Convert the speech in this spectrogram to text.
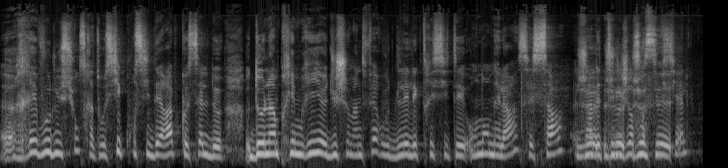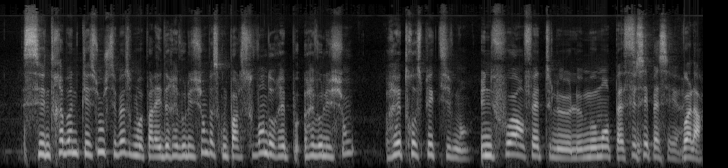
révolution serait aussi considérable que celle de, de l'imprimerie, du chemin de fer ou de l'électricité. On en est là, c'est ça, l'intelligence artificielle? c'est une très bonne question. Je ne sais pas si on peut parler de révolution, parce qu'on parle souvent de révolution rétrospectivement, une fois en fait le, moment passé. C'est passé. Voilà.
